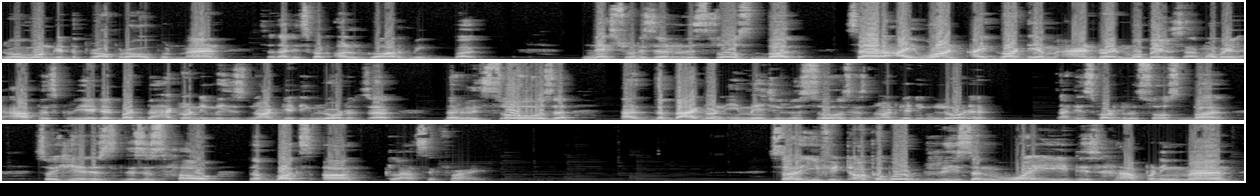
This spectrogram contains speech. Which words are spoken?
won't get the proper output, man. So that is called algorithmic bug. Next one is a resource bug. Sir, I want, I got an Android mobile, sir. Mobile app is created, but background image is not getting loaded, sir the resource, uh, the background image resource is not getting loaded. That is called resource bug. So here is, this is how the bugs are classified. So if you talk about reason why it is happening, man.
